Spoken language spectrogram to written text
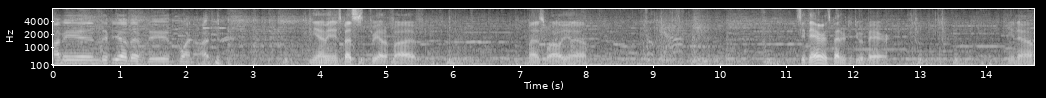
I mean, if you have FD, why not? Yeah, I mean, it's best three out of five. Might as well, you know. See, there it's better to do a bair. You know?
